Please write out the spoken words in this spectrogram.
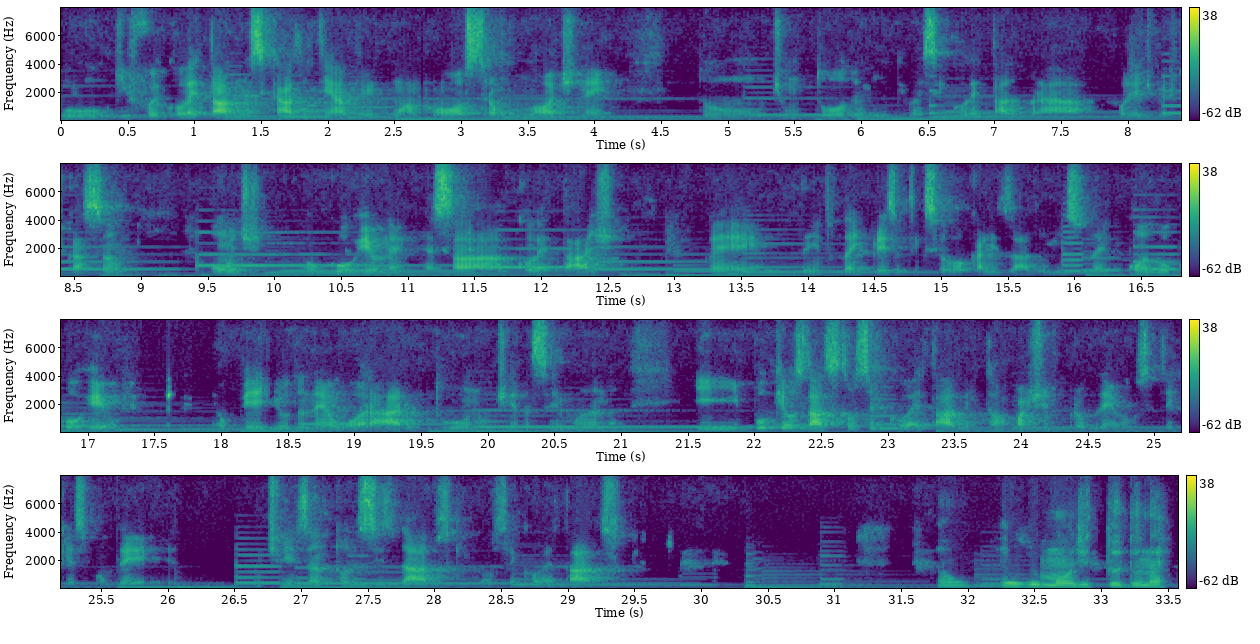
o que foi coletado, nesse caso tem a ver com a amostra, um lote, né, do, de um todo ali, que vai ser coletado para a folha de verificação, onde ocorreu né, essa coletagem. É, dentro da empresa tem que ser localizado isso, né? Quando ocorreu, é o período, né, o horário, o turno, o dia da semana e por que os dados estão sendo coletados. Então, a partir do problema, você tem que responder utilizando todos esses dados que vão ser coletados. Então, resumão de tudo, né?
